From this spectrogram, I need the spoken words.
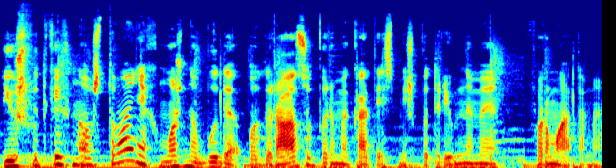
і у швидких налаштуваннях можна буде одразу перемикатись між потрібними форматами.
